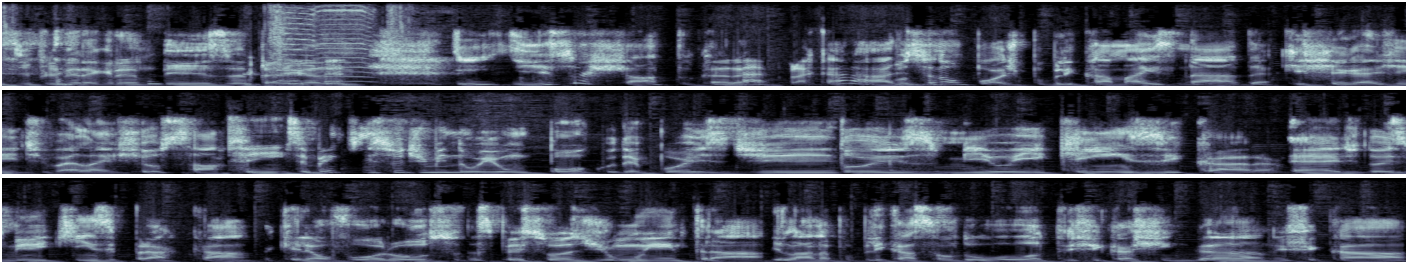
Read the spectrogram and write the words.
De primeira grandeza, tá ligado? E, e isso é chato, cara. É, pra caralho. Você não pode publicar mais nada que chega a gente e vai lá encher o saco. Sim. Se bem que isso diminuiu um pouco depois de 2015, cara. É, de 2015 pra cá, aquele alvoroço das pessoas de um entrar e lá na publicação do outro e ficar xingando e ficar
